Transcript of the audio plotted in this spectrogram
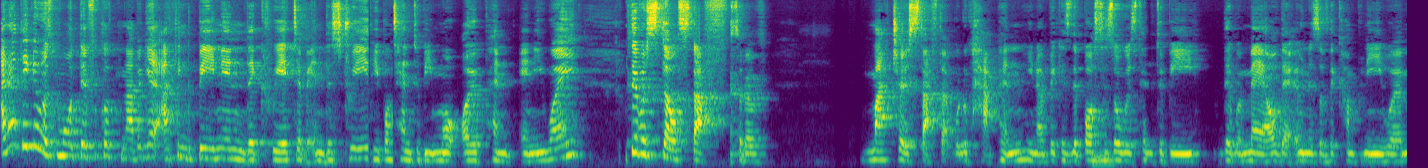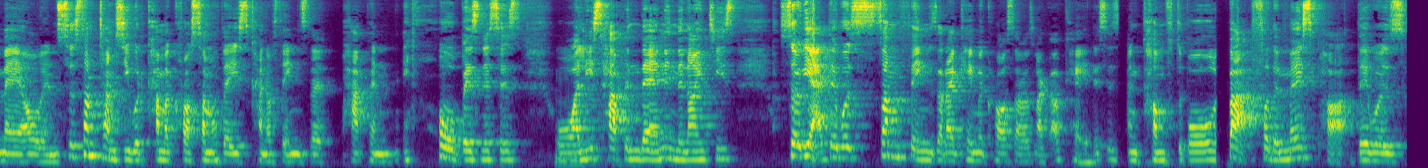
I don't think it was more difficult to navigate. I think being in the creative industry, people tend to be more open anyway. There was still stuff, sort of macho stuff that would happen, you know, because the bosses always tend to be, they were male, the owners of the company were male. And so sometimes you would come across some of these kind of things that happen in all businesses, or at least happened then in the 90s. So yeah, there was some things that I came across. I was like, okay, this is uncomfortable. But for the most part, there was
